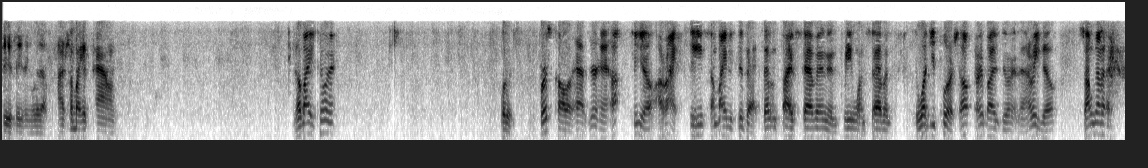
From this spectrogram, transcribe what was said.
See if anything lit up. All right, somebody hit pound. Nobody's doing it. What is first caller has their hand up? Oh, Theo. All right. See, somebody just did that. Seven five seven and three one seven. So what'd you push? Oh, everybody's doing it now. There we go. So I'm gonna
